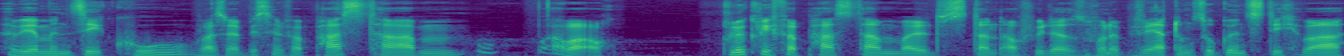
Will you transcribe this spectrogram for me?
Äh, wir haben ein Seku, was wir ein bisschen verpasst haben, aber auch glücklich verpasst haben, weil es dann auch wieder so von der Bewertung so günstig war.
